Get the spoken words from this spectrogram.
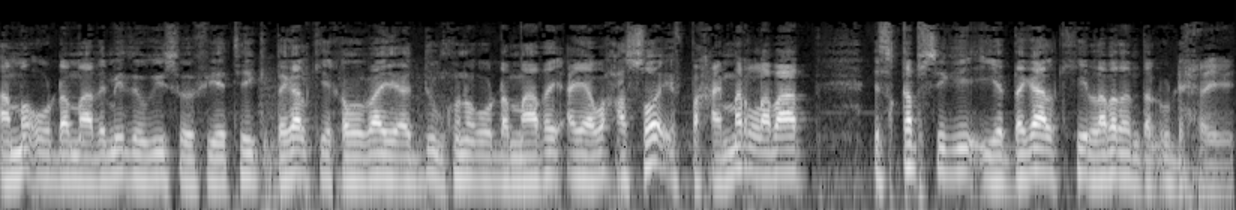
ama uu dhammaaday midoogii sovyetig dagaalkii qaboobaayo adduunkuna uu dhammaaday ayaa waxaa soo ifbaxay mar labaad isqabsigii iyo dagaalkii labadan dal u dhexeeyey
